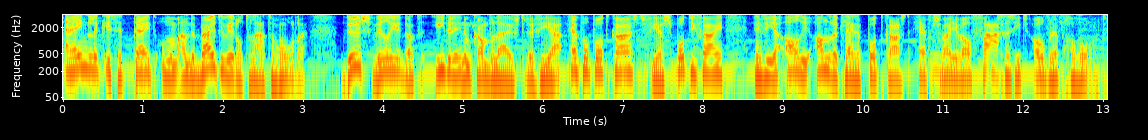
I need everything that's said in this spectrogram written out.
eindelijk is het tijd om hem aan de buitenwereld te laten horen. Dus wil je dat iedereen hem kan beluisteren via Apple Podcasts, via Spotify en via al die andere kleine podcast-apps waar je wel vaag iets over hebt gehoord.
